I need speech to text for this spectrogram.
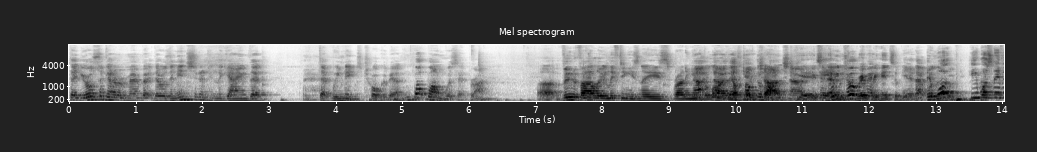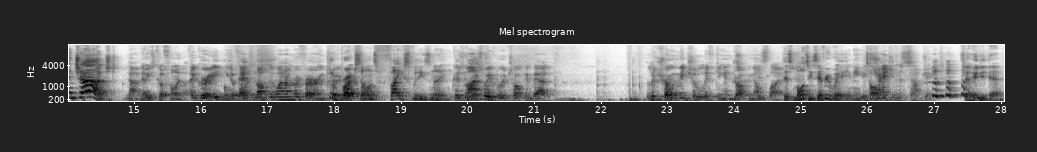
that you're also going to remember there was an incident in the game that that we need to talk about. What one was that, Brian? Uh, Vunivalu lifting his knees, running into the line, not getting the charged. one. No, Yes, that we was talked about- reprehensible. yeah, that It was was. He wasn't even charged. no. No, he's got fined. Agreed. Got That's fined. not the one I'm referring to. Could have broke someone's face with his knee. Because last week we were talking about Latrell Mitchell lifting and dropping on players. There's mozzies everywhere in here, He's Tom. changing the subject. So who did that?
